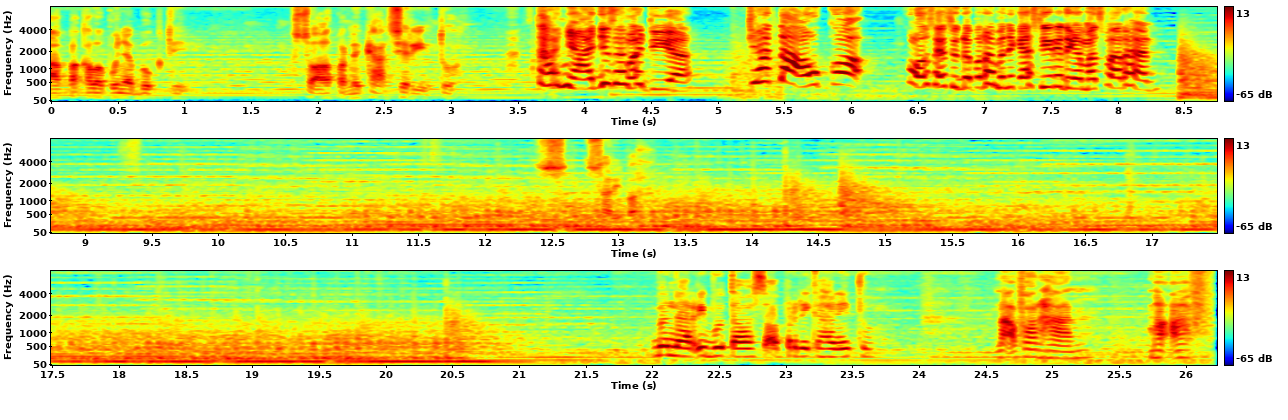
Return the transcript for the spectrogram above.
apa kamu punya bukti soal pernikahan siri itu? Tanya aja sama dia. Dia tahu kok kalau saya sudah pernah menikah siri dengan Mas Farhan. Sorry, Pak. Benar ibu tahu soal pernikahan itu. Nak Farhan, maaf,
